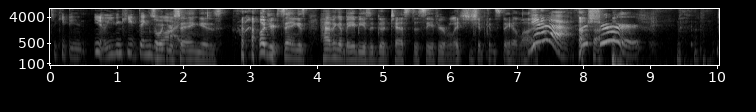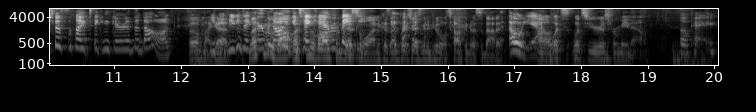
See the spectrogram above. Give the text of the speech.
to keeping. You know, you can keep things. So what you're saying is, what you're saying is, having a baby is a good test to see if your relationship can stay alive. Yeah, for sure. Just like taking care of the dog. Oh my You- god. if you can take Let's care of a dog, on- you can let's take care of a from This baby. one, because I'm pretty sure there's gonna be people talking to us about it. Oh yeah. Uh, what's what's yours for me now? Okay.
